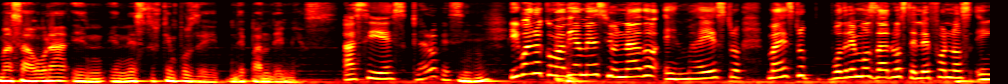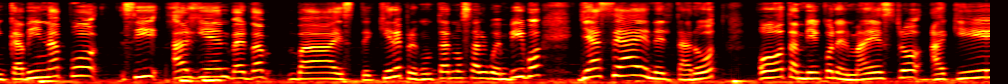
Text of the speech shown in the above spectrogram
más ahora en, estos tiempos de pandemias. Así es, claro que sí. Y bueno, como había mencionado el maestro, maestro, podremos dar los teléfonos en cabina por si alguien, ¿verdad? Va, este, quiere preguntarnos algo en vivo, ya sea en el tarot o también con el maestro. Aquí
